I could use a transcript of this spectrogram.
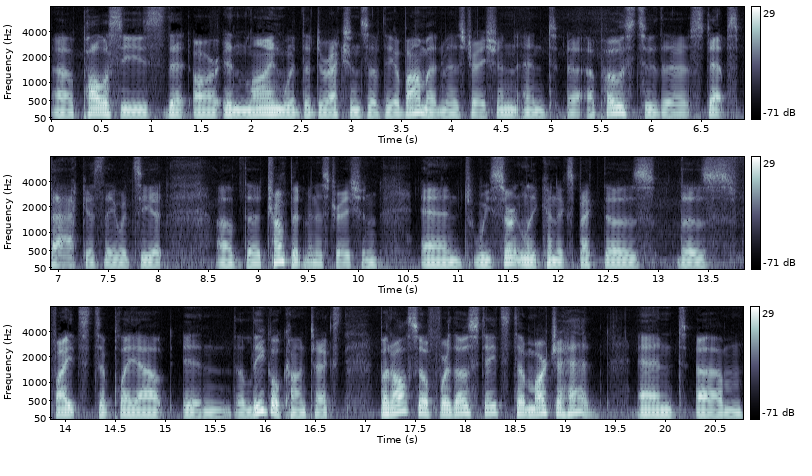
uh, policies that are in line with the directions of the Obama administration and uh, opposed to the steps back, as they would see it, of the Trump administration. And we certainly can expect those those fights to play out in the legal context, but also for those states to march ahead and um,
